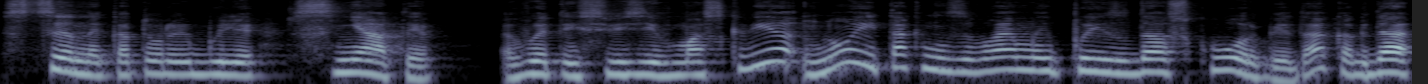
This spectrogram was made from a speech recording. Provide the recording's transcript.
сцены, которые были сняты в этой связи в Москве, но и так называемые поезда скорби, да, когда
